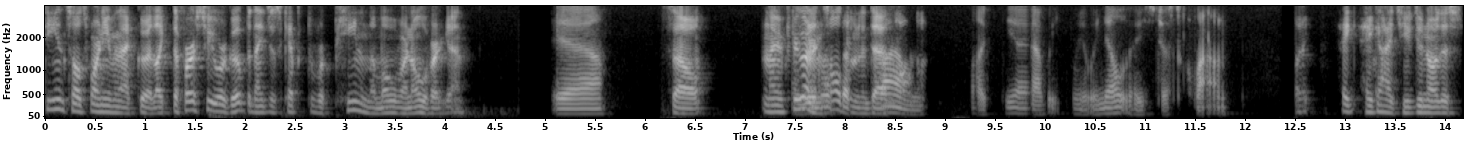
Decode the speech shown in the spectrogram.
the insults weren't even that good. Like the first few were good, but they just kept repeating them over and over again. Yeah. So, I mean, if you're going to insult him to death, like, yeah, we, we we know that he's just a clown. Like, hey, hey guys, you do know this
